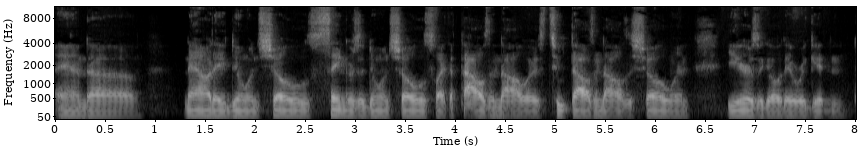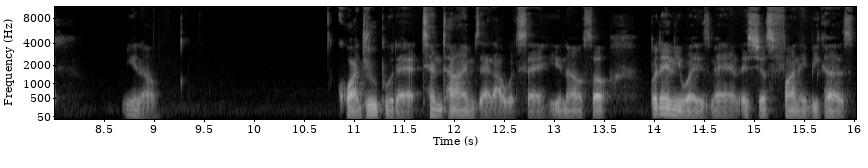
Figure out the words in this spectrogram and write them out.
and uh, now they doing shows. Singers are doing shows like a thousand dollars, two thousand dollars a show, and years ago they were getting, you know, quadruple that, ten times that, I would say, you know. So, but anyways, man, it's just funny because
